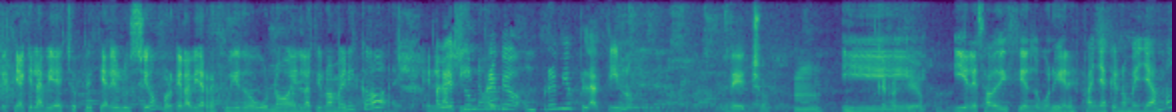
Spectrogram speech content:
decía que le había hecho especial ilusión porque él había recibido uno en Latinoamérica, el Había sido un premio, un premio platino, de hecho. Mm. y, y él estaba diciendo, bueno, ¿y en España que no me llaman?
